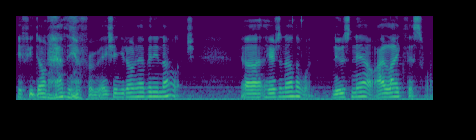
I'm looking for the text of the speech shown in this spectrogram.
if you don't have the information, you don't have any knowledge. Uh, here's another one News Now. I like this one.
